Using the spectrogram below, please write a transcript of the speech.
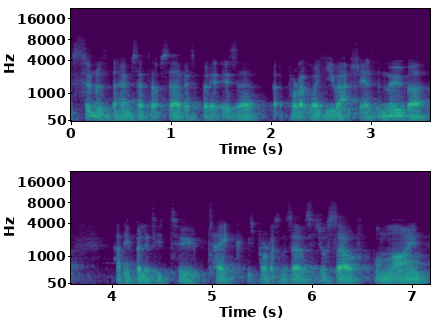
similar to the home setup service, but it is a, a product where you actually, as the mover, have the ability to take these products and services yourself online,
